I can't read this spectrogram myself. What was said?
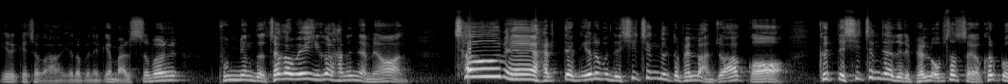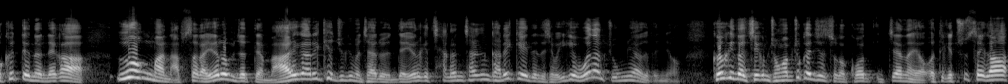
이렇게 제가 여러분에게 말씀을 분명 드 제가 왜 이걸 하느냐면 처음에 할 때 여러분들 시청률도 별로 안 좋았고 그때 시청자들이 별로 없었어요. 그리고 그때는 내가 의혹만 앞서가 여러분 저때 많이 가르쳐 주기만 잘했는데 이렇게 차근차근 가르쳐야 되는 시고 이게 워낙 중요하거든요. 거기다 지금 종합주가 지수가 곧 있잖아요. 어떻게 추세가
